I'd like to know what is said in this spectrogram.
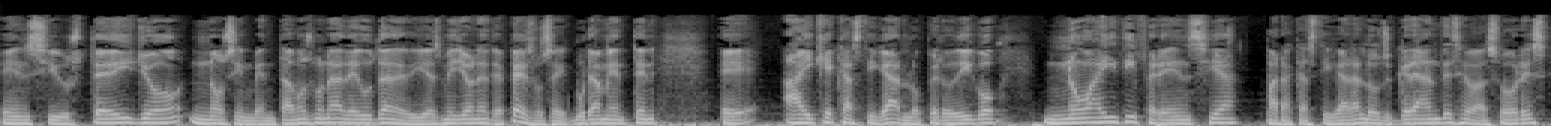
en si usted y yo nos inventamos una deuda de 10 millones de pesos. Seguramente eh, hay que castigarlo, pero digo, no hay diferencia para castigar a los grandes evasores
